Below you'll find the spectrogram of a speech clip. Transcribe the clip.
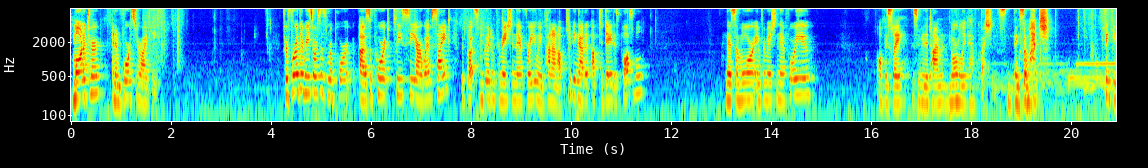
Monitor and enforce your IP. For further resources and report, uh, support, please see our website. We've got some good information there for you. We plan on up, keeping that up to date as possible. There's some more information there for you. Obviously, this would be the time normally to have questions. Thanks so much. Thank you.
